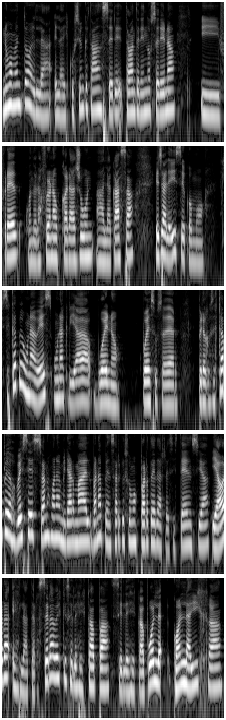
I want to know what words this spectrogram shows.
en un momento en la, en la discusión que estaban, estaban teniendo Serena y Fred, cuando las fueron a buscar a June a la casa, ella le dice como que se escape una vez una criada, bueno, puede suceder, pero que se escape dos veces ya nos van a mirar mal, van a pensar que somos parte de la resistencia. Y ahora es la tercera vez que se les escapa, se les escapó con la hija,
